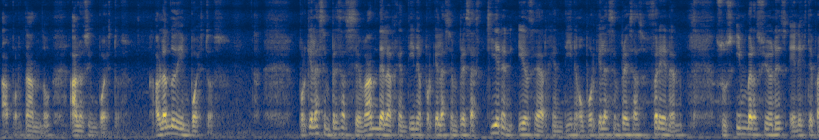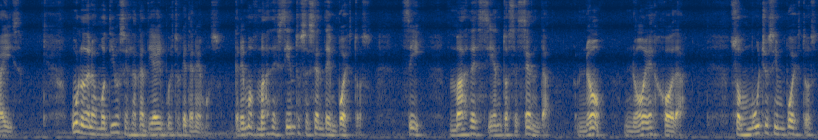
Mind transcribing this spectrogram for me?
aportando a los impuestos. Hablando de impuestos, ¿por qué las empresas se van de la Argentina? ¿Por qué las empresas quieren irse de Argentina? ¿O por qué las empresas frenan sus inversiones en este país? Uno de los motivos es la cantidad de impuestos que tenemos. Tenemos más de 160 impuestos. Sí, más de 160. No, no es joda. Son muchos impuestos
